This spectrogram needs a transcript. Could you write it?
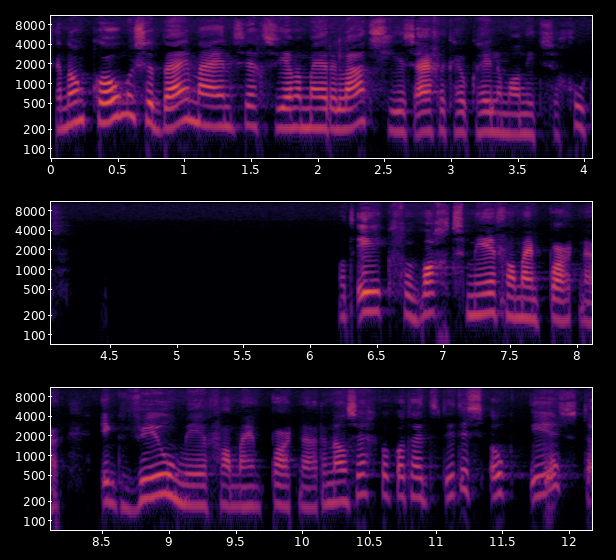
En dan komen ze bij mij en zeggen ze, ja, maar mijn relatie is eigenlijk ook helemaal niet zo goed. Want ik verwacht meer van mijn partner. Ik wil meer van mijn partner. En dan zeg ik ook altijd: dit is ook eerst.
